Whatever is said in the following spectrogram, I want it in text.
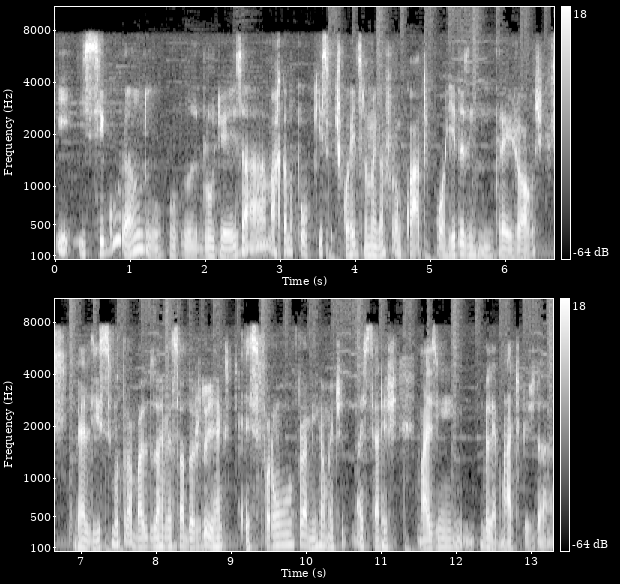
e, e segurando os Blue Jays, a, marcando pouquíssimas corridas, se não me engano, foram quatro corridas em, em três jogos. Belíssimo trabalho dos arremessadores do Yankees. Esses foram, para mim, realmente as séries mais emblemáticas da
